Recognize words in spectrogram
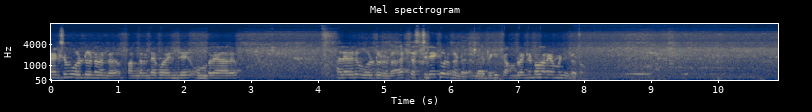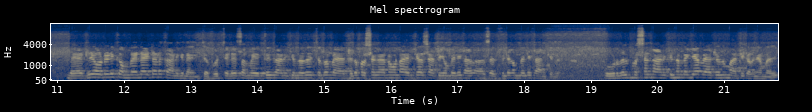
മാക്സിമം വോൾട്ട് കിട്ടുന്നുണ്ട്. പന്ത്രണ്ട് പോയിന്റ് ഒമ്പത് ആറ് ആ ലെവലിൽ വോൾട്ട് കിട്ടുന്നുണ്ട്. അത് ടെസ്റ്റിലേക്ക് കൊടുക്കുന്നുണ്ട്. ബാറ്ററിക്ക് കംപ്ലയിന്റ് ഉണ്ടോ എന്ന് അറിയാൻ വേണ്ടിയിട്ട് കേട്ടോ ബാറ്ററി ഓൾറെഡി കംപ്ലൈന്റ് ആയിട്ടാണ് കാണിക്കുന്നത്. ചിലപ്പോൾ ചില സമയത്ത് കാണിക്കുന്നത് ചിലപ്പോൾ ബാറ്ററിയുടെ പ്രശ്നം കാരണം കൊണ്ടായിരിക്കും സ്റ്റാർട്ടിംഗ് കമ്പനി സെൽഫിന്റെ കംപ്ലൈന്റ് കാണിക്കുന്നത്. കൂടുതൽ പ്രശ്നം കാണിക്കുന്നുണ്ടെങ്കിൽ ആ ബാറ്ററി ഒന്ന് മാറ്റിക്കളഞ്ഞാൽ മതി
